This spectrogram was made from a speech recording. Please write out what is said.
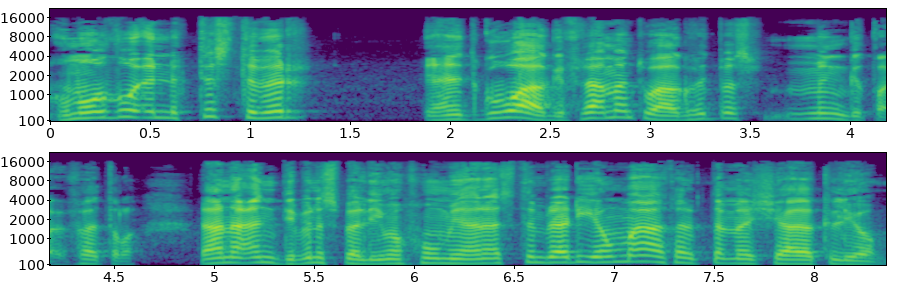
وموضوع إنك تستمر يعني تقول واقف لا ما أنت واقف أنت بس منقطع فترة. لا أنا عندي بالنسبة لي مفهومي أنا استمرارية وما انك تعمل الشيء هذا كل يوم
